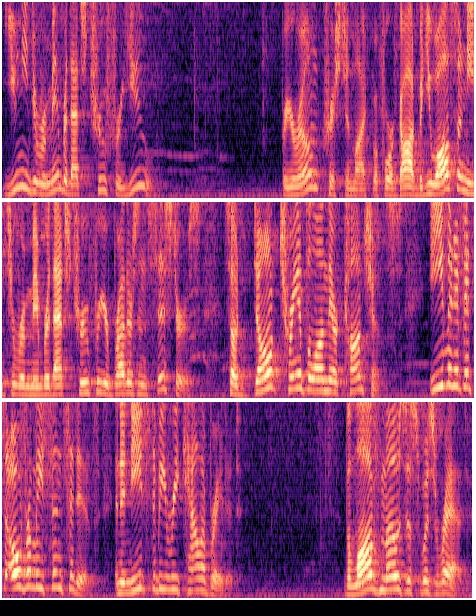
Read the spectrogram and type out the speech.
you need to remember that's true for you, for your own Christian life before God, but you also need to remember that's true for your brothers and sisters. So don't trample on their conscience, even if it's overly sensitive and it needs to be recalibrated. The law of Moses was read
